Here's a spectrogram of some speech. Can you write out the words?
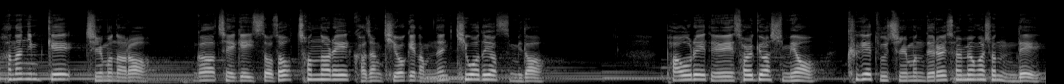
하나님께 질문하라 가 제게 있어서 첫날에 가장 기억에 남는 키워드였습니다. 바울에 대해 설교하시며 크게 두 질문들을 설명하셨는데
